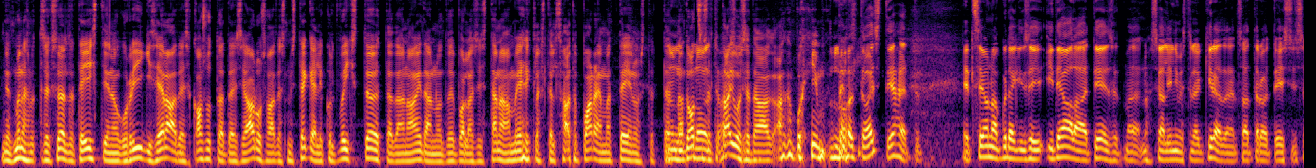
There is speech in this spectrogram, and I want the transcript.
nii et mõnes mõttes võiks öelda, et Eesti nagu riigis elades, kasutades ja aru saades, mis tegelikult võiks töötada, on aidanud võib-olla siis täna ameeriklastel saada paremat teenust, et, et no, nad otseselt ei taju seda, aga põhimõtteliselt. loodetavasti jah, et, et et see on nagu kuidagi see ideaalajad ees, et ma noh, seal inimestele kirjeldan, et saate aru, et Eestis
